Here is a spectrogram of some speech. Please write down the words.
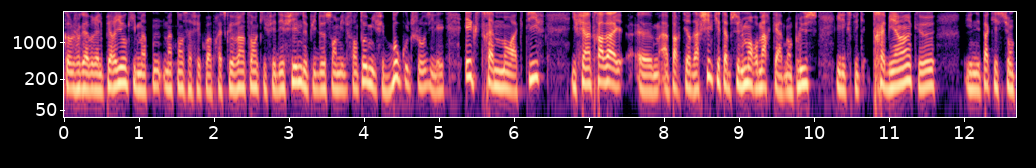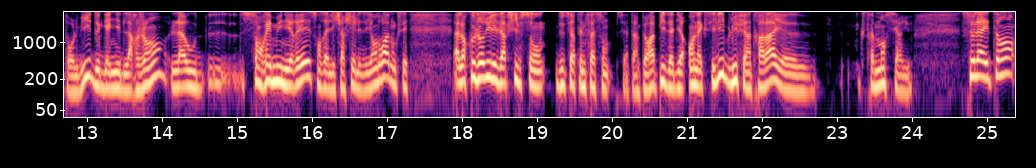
Jean-Gabriel Perriot, qui maintenant, ça fait quoi? Presque 20 ans qu'il fait des films, depuis 200 000 fantômes, il fait beaucoup de choses, il est extrêmement actif. Il fait un travail euh, à partir d'archives qui est absolument remarquable. En plus, il explique très bien qu'il n'est pas question pour lui de gagner de l'argent, là où, sans rémunérer, sans aller chercher les ayants droit. Donc c'est... Alors qu'aujourd'hui, les archives sont, d'une certaine façon, c'est un peu rapide à dire, en accès libre, lui fait un travail euh, extrêmement sérieux. Cela étant,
